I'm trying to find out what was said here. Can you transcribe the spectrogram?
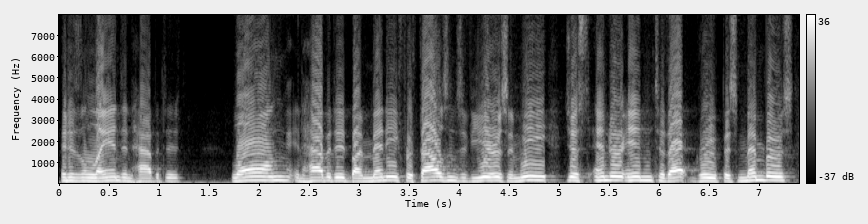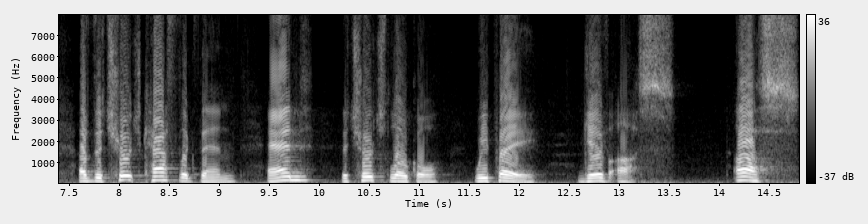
It is a land inhabited, long inhabited by many for thousands of years, and we just enter into that group as members of the Church Catholic then and the Church Local. We pray, give us, us,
